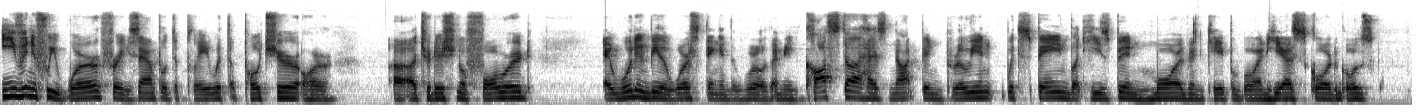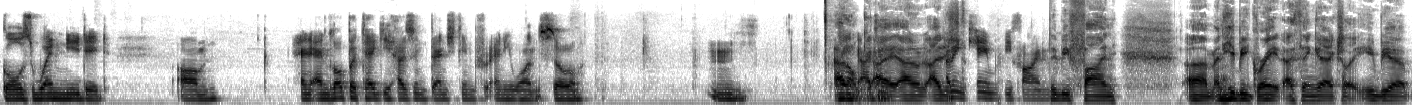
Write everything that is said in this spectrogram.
even if we were, for example, to play with a poacher or uh, a traditional forward, it wouldn't be the worst thing in the world. I mean, Costa has not been brilliant with Spain, but he's been more than capable, and he has scored goals goals when needed. Um, and and Lopetegui hasn't benched him for anyone, so. Mm, I don't. I, think, I, I, don't. I, just, I think Kane would be fine. They'd be fine, um, and he'd be great. I think actually, he'd be a.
